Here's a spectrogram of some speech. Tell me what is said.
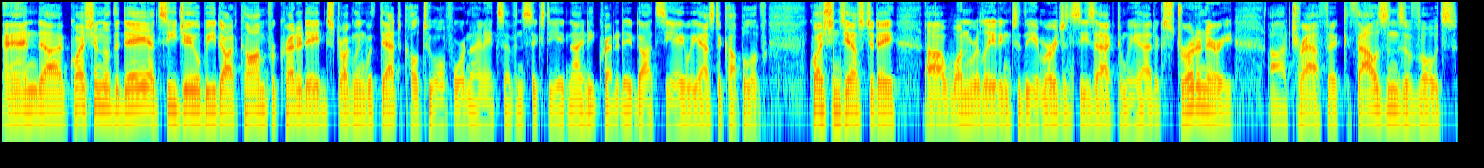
And uh, question of the day at cjob.com for credit aid. Struggling with debt, call 204 987 6890, creditaid.ca. We asked a couple of questions yesterday, uh, one relating to the Emergencies Act, and we had extraordinary uh, traffic, thousands of votes,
